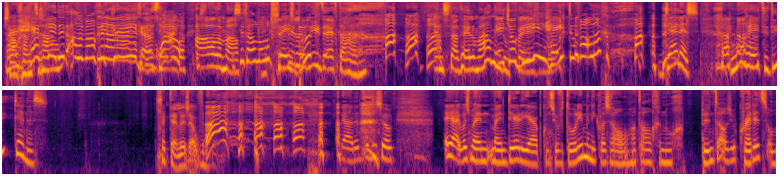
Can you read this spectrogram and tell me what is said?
zou Maar gaan heb trouwen. jij dit allemaal gekregen? dit heb Wauw. ik Is- allemaal. is dit allemaal op Facebook? niet echt aan. en het staat helemaal niet Weet je op ook wie Facebook. heet toevallig? Dennis. Hoe heette die? Dennis. Vertel eens over die. Ja, dat, dat is ook... Ja, het was mijn, mijn derde jaar op conservatorium... en ik was al, had al genoeg punten als je credits om,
